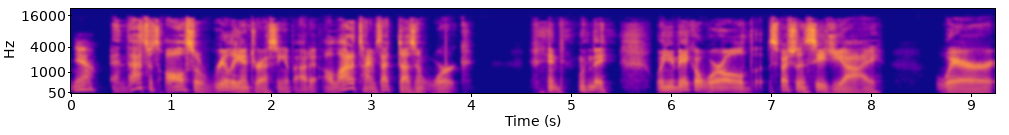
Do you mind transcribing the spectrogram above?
Yeah. And that's what's also really interesting about it. A lot of times that doesn't work. And when they, when you make a world, especially in CGI, where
